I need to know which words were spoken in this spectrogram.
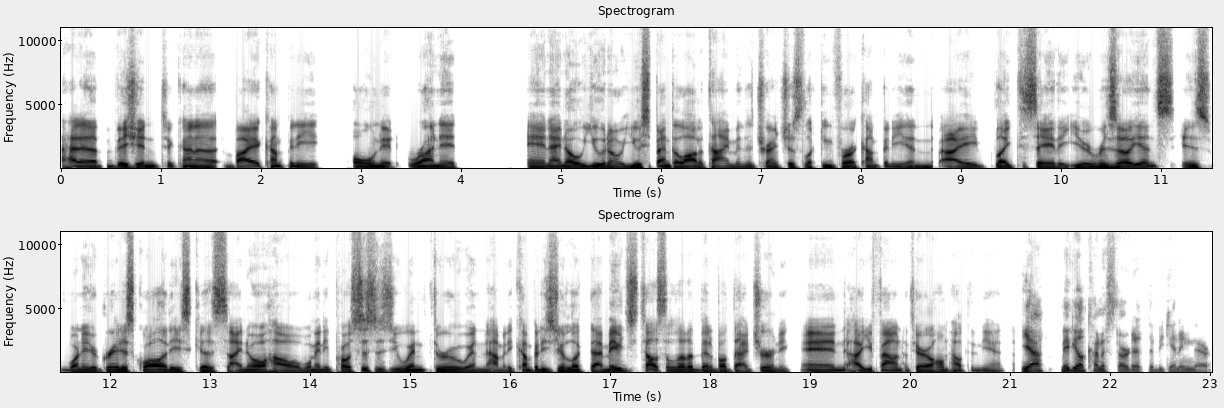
had a vision to kind of buy a company, own it, run it, and I know you know you spent a lot of time in the trenches looking for a company. And I like to say that your resilience is one of your greatest qualities because I know how many processes you went through and how many companies you looked at. Maybe just tell us a little bit about that journey and how you found Ontario Home Health in the end. Yeah, maybe I'll kind of start at the beginning there.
